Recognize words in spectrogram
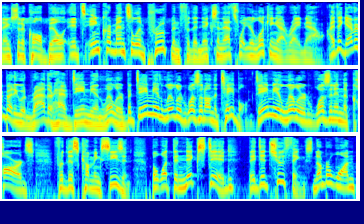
Thanks for the call, Bill. It's incremental improvement for the Knicks, and that's what you're looking at right now. I think everybody would rather have Damian Lillard, but Damian Lillard wasn't on the table. Damian Lillard wasn't in the cards for this coming season. But what the Knicks did, they did two things. Number one,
